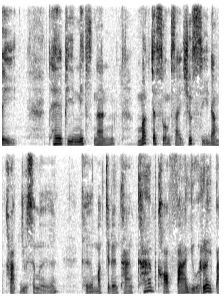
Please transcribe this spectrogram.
ตีเทพีนิกส์นั้น มักจะสวมใส่ชุดสีดำขลับอยู่เสมอ เธอมักจะเดินทางข้ามขอบฟ้าอยู่เรื่อยไป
